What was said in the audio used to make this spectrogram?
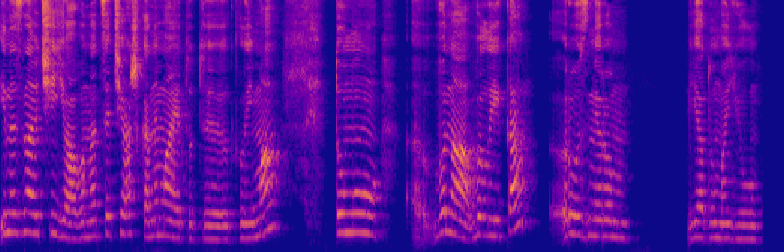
і не знаю, чия вона. Ця чашка, немає тут е, клейма. Тому е, вона велика, розміром, я думаю,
